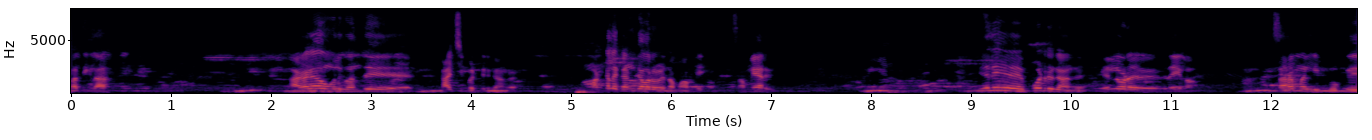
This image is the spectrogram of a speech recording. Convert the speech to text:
பாத்தீங்களா? அழகா உங்களுக்கு வந்து காட்சிப்படுத்திருக்காங்க மக்களை கண்கவர விதமா அப்படி. செம்மையா இருக்கு. இதுலயே போட்டிருக்காங்க நெல்லோட விதையெல்லாம். சரமல்லி பூக்கு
